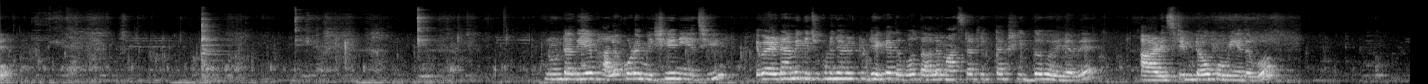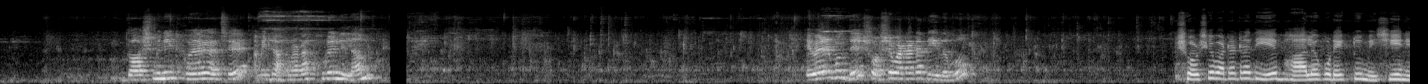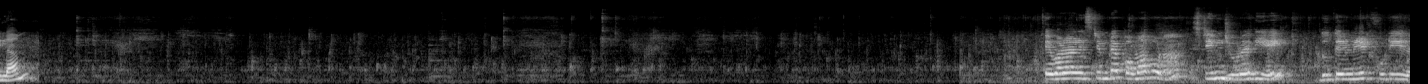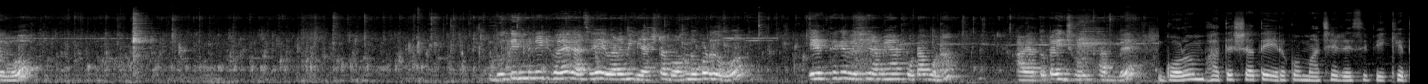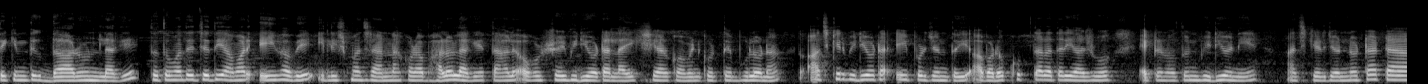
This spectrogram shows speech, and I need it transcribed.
নুনটা দিয়ে ভালো করে মিশিয়ে নিয়েছি। এবার এটা আমি কিছুক্ষণের জন্য একটু ঢেকে দেবো, তাহলে মাছটা ঠিকঠাক সিদ্ধ হয়ে যাবে আর স্টিমটাও কমিয়ে দেব। দশ মিনিট হয়ে গেছে, আমি ঢাকনাটা খুলে নিলাম। এবার এর মধ্যে সর্ষে বাটাটা দিয়ে দেবো। সর্ষে বাটাটা দিয়ে ভালো করে একটু মিশিয়ে নিলাম। এবার আর স্টিমটা কমাবো না স্টিম জোরে দিয়েই দু তিন মিনিট ফুটিয়ে দেবো। দু তিন মিনিট হয়ে গেছে, এবার আমি গ্যাসটা বন্ধ করে দেবো। এর থেকে বেশি আমি আর ফোটাবো না। আর এতটাই ঝোল থাকবে। গরম ভাতের সাথে এরকম মাছের রেসিপি খেতে কিন্তু দারুণ লাগে। তো তোমাদের যদি আমার এইভাবে ইলিশ মাছ রান্না করা ভালো লাগে, তাহলে অবশ্যই ভিডিওটা লাইক শেয়ার কমেন্ট করতে ভুলো না। তো আজকের ভিডিওটা এই পর্যন্তই। আবারও খুব তাড়াতাড়ি আসব একটা নতুন ভিডিও নিয়ে। আজকের জন্য টাটা।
